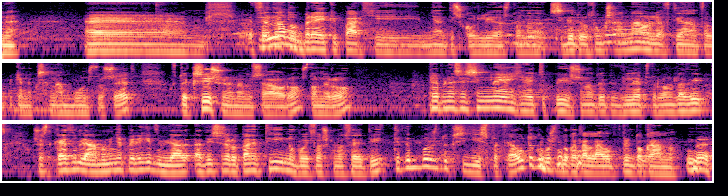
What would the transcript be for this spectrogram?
Ναι. Ε, θέλω μετά να το μου- break υπάρχει μια δυσκολία στο να συγκεντρωθούν ξανά όλοι αυτοί οι άνθρωποι και να ξαναμπούν στο σετ. Αυτό εξίσου είναι ένα μισάωρο στο νερό. Πρέπει να είσαι συνέχεια εκεί πίσω, να το επιβλέψεις τον χρόνο. Δηλαδή, ουσιαστικά η δουλειά μου είναι μια περίεργη δουλειά. Δηλαδή, σε ρωτάνε τι είναι ο βοηθός σκηνοθέτη και δεν μπορείς να το εξηγήσεις πρακτικά. Ούτε εγώ μπορώ να το καταλάβω πριν το κάνω. Ναι.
